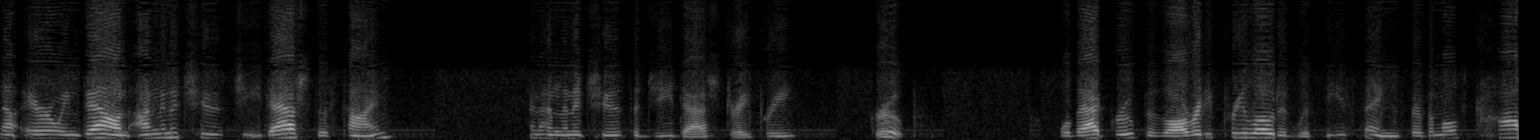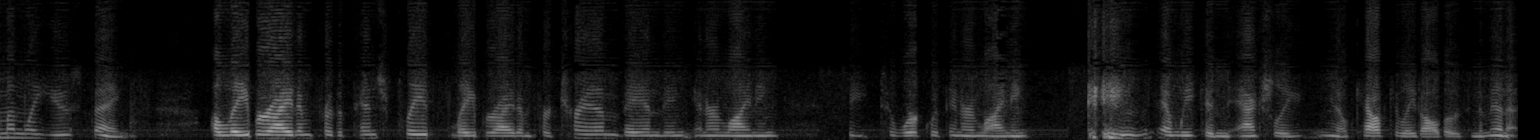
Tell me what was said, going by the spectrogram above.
Now arrowing down, I'm going to choose G dash this time, and I'm going to choose the G dash drapery group. Well, that group is already preloaded with these things. They're the most commonly used things. A labor item for the pinch pleats, labor item for trim, banding, inner to, work with inner lining, and we can actually you know, calculate all those in a minute.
